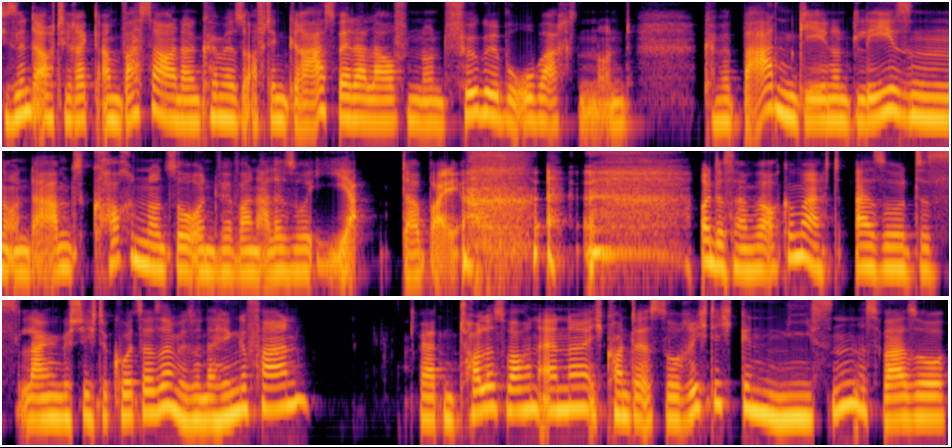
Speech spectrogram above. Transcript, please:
die sind auch direkt am Wasser und dann können wir so auf den Graswälder laufen und Vögel beobachten und können wir baden gehen und lesen und abends kochen und so. Und wir waren alle so, ja, dabei. und das haben wir auch gemacht. Also das lange Geschichte kurzer Sinn. Wir sind da hingefahren. Wir hatten ein tolles Wochenende. Ich konnte es so richtig genießen. Es war so,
